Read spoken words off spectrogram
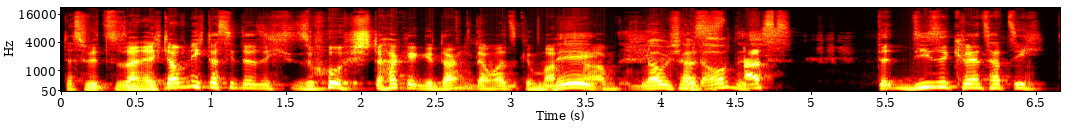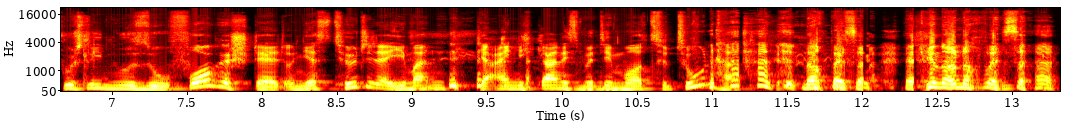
das wird so sein. Ich glaube nicht, dass sie da sich so starke Gedanken damals gemacht nee, haben. glaube ich halt Das- auch nicht. Das, die Sequenz hat sich Bruce Lee nur so vorgestellt und jetzt tötet er jemanden, der eigentlich gar nichts mit dem Mord zu tun hat. noch besser. Ja, genau, noch besser.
